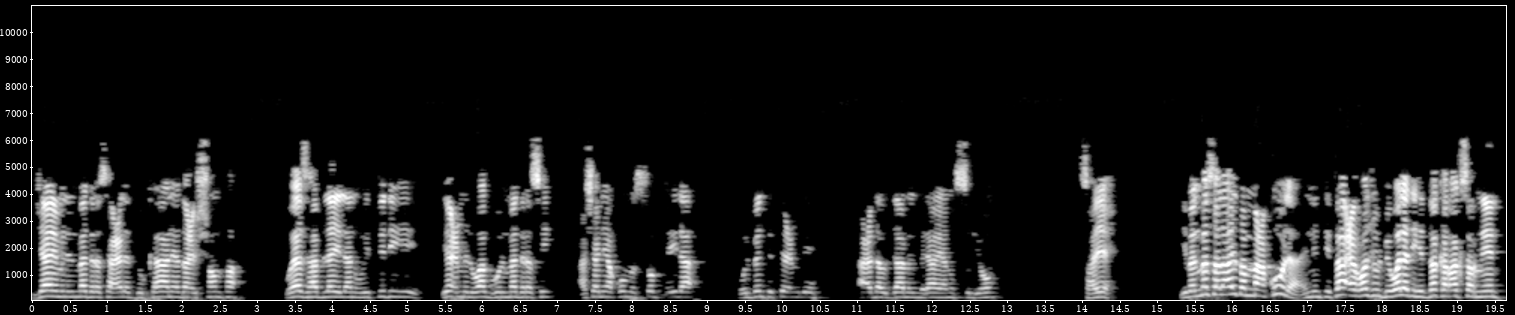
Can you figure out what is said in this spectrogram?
جاي من المدرسة على الدكان يضع الشنطة ويذهب ليلا ويبتدي يعمل وجهه المدرسي عشان يقوم الصبح إلى والبنت بتعمل إيه؟ قاعدة قدام المراية نص اليوم. صحيح. يبقى المسألة أيضا معقولة إن انتفاع الرجل بولده الذكر أكثر منين؟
